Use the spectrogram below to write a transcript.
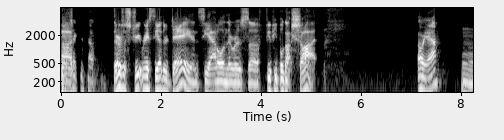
Yeah, Uh, check this out. There was a street race the other day in Seattle, and there was a few people got shot. Oh yeah, hmm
